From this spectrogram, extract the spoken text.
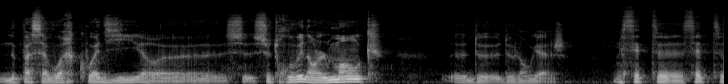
ne pas savoir quoi dire, euh, se, trouver dans le manque euh, de, langage. Cette, euh, cette,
